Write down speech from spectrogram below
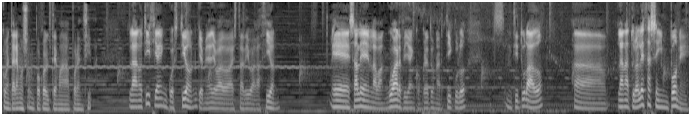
comentaremos un poco el tema por encima. La noticia en cuestión que me ha llevado a esta divagación eh, sale en La Vanguardia, en concreto un artículo titulado uh, La naturaleza se impone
